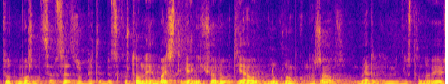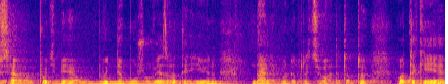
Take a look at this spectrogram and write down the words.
Тут можна це все зробити безкоштовно. Як бачите, я нічого не от я одну кнопку нажав, Мерлін мені встановився, потім я його будь-де можу визвати, і він далі буде працювати. Тобто, от такі,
